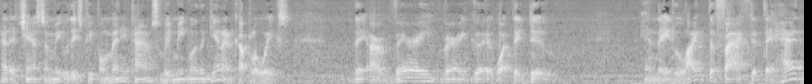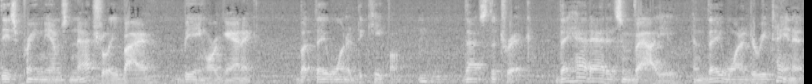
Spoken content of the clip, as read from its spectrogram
had a chance to meet with these people many times. We'll be meeting with again in a couple of weeks they are very, very good at what they do. And they like the fact that they had these premiums naturally by being organic, but they wanted to keep them. Mm-hmm. That's the trick. they had added some value and they wanted to retain it,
